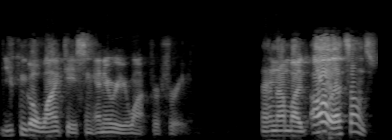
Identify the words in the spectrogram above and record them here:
you can go wine tasting anywhere you want for free." And I'm like, "Oh, that sounds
